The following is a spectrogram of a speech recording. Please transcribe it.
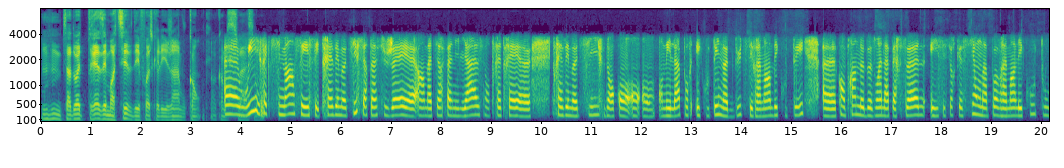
Mhm. Ça doit être très émotif des fois ce que les gens vous comptent. là, comme Euh, oui, effectivement, c'est très émotif. Certains sujets euh, en matière familiale sont très très très émotifs. Donc on, on, on est là pour écouter. Notre but, c'est vraiment d'écouter, comprendre le besoin de la personne. Et c'est sûr que si on n'a pas vraiment l'écoute ou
